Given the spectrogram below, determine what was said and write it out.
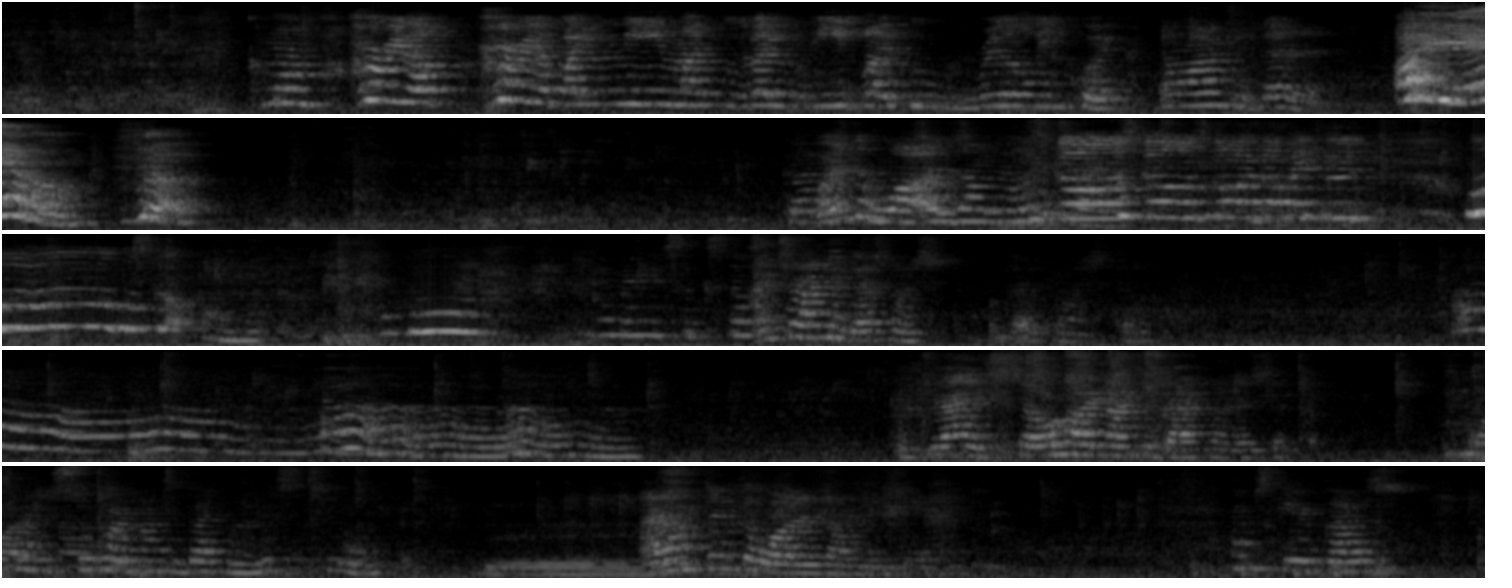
Come on, hurry up, hurry up. I need my food. I need my food really quick. Then why don't you get it? I am. Where's the water zombie? Let's go, let's go, let's go. I got my food. Whoa, let's go. Oh my god. Woo. How many success? I'm trying to guess my, guess my stuff. I'm trying so hard not to die from this. I'm trying so hard not to die from this too. I don't think the water zombie's here. I'm scared, guys.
